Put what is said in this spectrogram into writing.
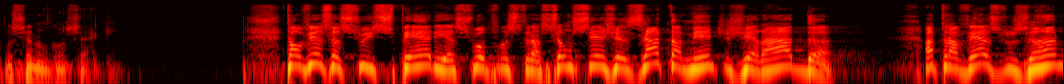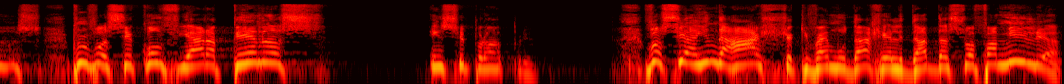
você não consegue. Talvez a sua espera e a sua frustração seja exatamente gerada através dos anos por você confiar apenas em si próprio. Você ainda acha que vai mudar a realidade da sua família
